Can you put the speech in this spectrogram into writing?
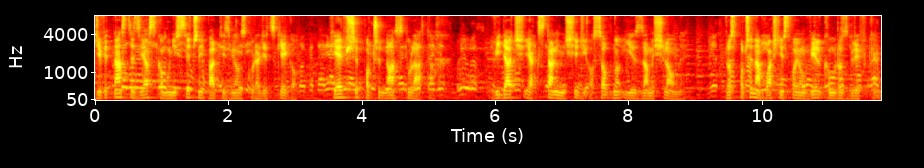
19 zjazd Komunistycznej Partii Związku Radzieckiego. Pierwszy po 13 latach. Widać, jak Stalin siedzi osobno i jest zamyślony. Rozpoczyna właśnie swoją wielką rozgrywkę.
